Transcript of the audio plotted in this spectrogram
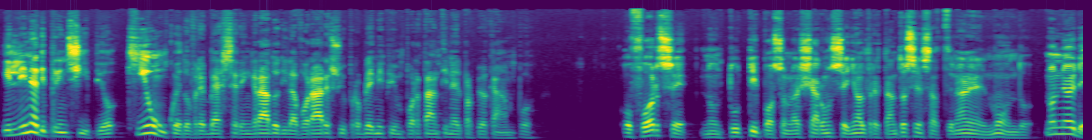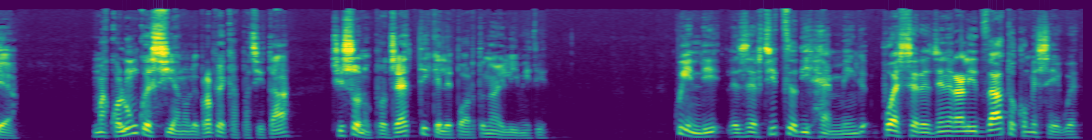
In linea di principio, chiunque dovrebbe essere in grado di lavorare sui problemi più importanti nel proprio campo. O forse non tutti possono lasciare un segno altrettanto sensazionale nel mondo, non ne ho idea. Ma qualunque siano le proprie capacità, ci sono progetti che le portano ai limiti. Quindi l'esercizio di Hemming può essere generalizzato come segue.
